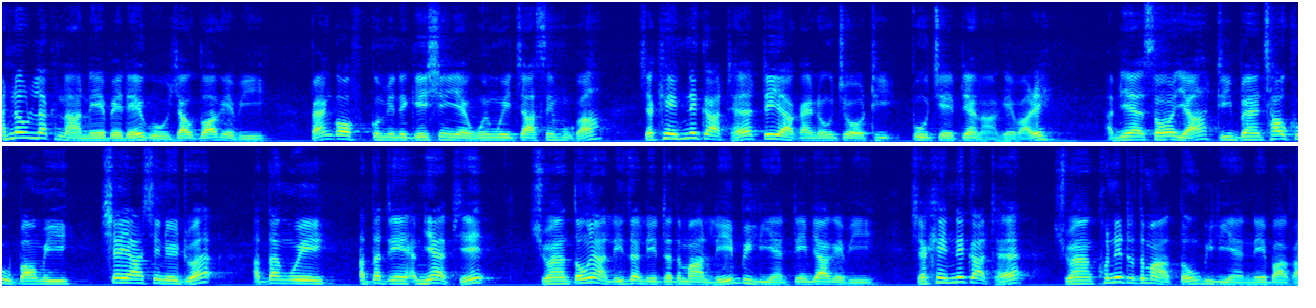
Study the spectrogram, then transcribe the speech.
အနှုတ်လက္ခဏာနယ်ပယ်တဲကိုရောက်သွားခဲ့ပြီး Bank of Communication ရဲ့ဝင်ငွေကျဆင်းမှုကရခိုင်နှစ်ကထက်100ခိုင်နှုန်းကျော်အထိပိုကျပြန့်လာခဲ့ပါတယ်။အမျက်အစွန်းအရာဒီဘဏ်6ခုပေါင်းပြီးရှယ်ယာရှင်တွေအတွက်အသက်ငွေအသက်တင်အမျက်အဖြစ်ယွမ်344.4ဘီလီယံတင်ပြခဲ့ပြီးရခိုင်နှစ်ကထက်ယွမ်9.3ဘီလီယံနေပါက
